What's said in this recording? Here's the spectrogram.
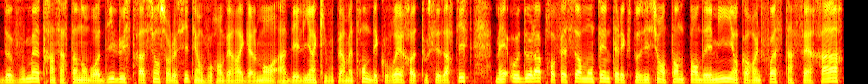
de vous mettre un certain nombre d'illustrations sur le site et on vous renverra également à des liens qui vous permettront de découvrir euh, tous ces artistes. Mais au-delà, professeur, monter une telle exposition en temps de pandémie, encore une fois, c'est un fait rare.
